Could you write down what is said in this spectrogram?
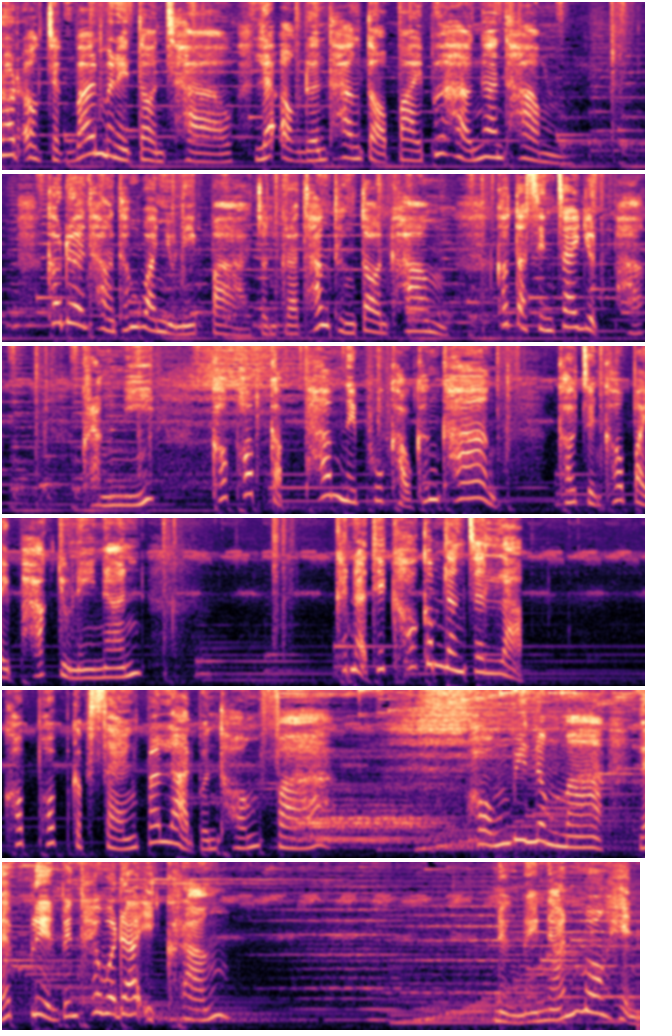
รอดออกจากบ้านมาในตอนเช้า และออกเดินทางต่อไปเพื่อหางานทำเขาเดินทางทั้งวันอยู่ในป่าจนกระทั่งถึงตอนค่ำเขาตัดสินใจหยุดพัก ครั้งนี้เขาพบกับถ้ำในภูเขาข้างๆ เขาจึงเข้าไปพักอยู่ในนั้น ขณะที่เขากำลังจะหลับ เขาพบกับแสงประหลาดบนท้องฟ้า หงบินลงมาและเปลี่ยนเป็นเทวดาอีกครั้ง หนึ่งในนั้นมองเห็น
